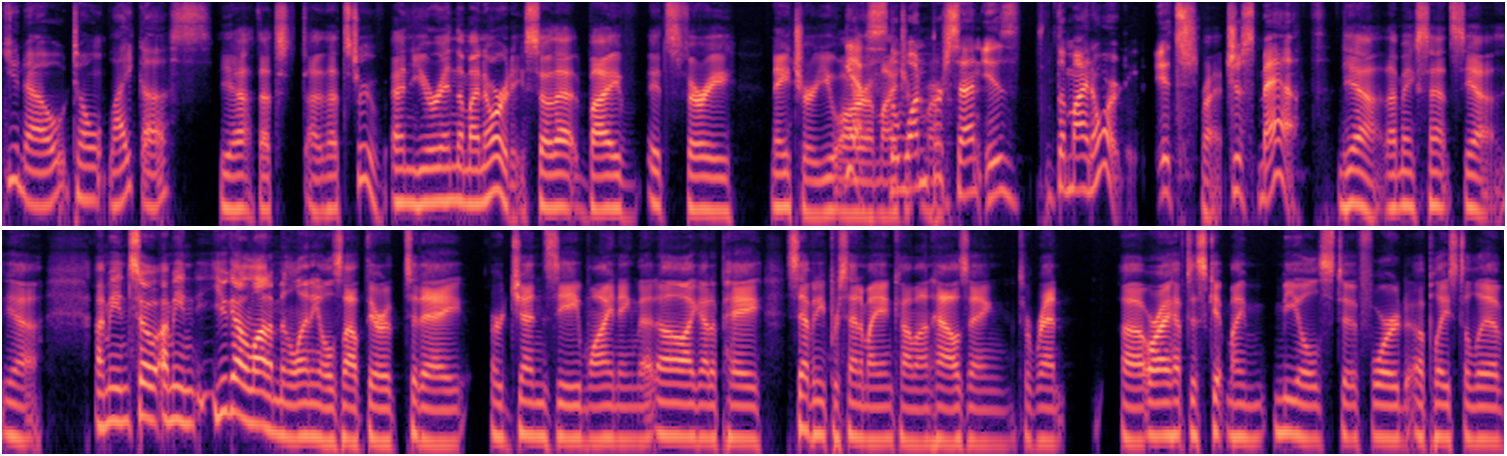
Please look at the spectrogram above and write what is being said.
you know, don't like us. Yeah, that's, uh, that's true. And you're in the minority. So that by its very nature, you are yes, a the one is the minority. It's Right. just math. Yeah, that makes sense. Yeah. Yeah. I mean, so, I mean, you got a lot of millennials out there today or Gen Z whining that, oh, I got to pay 70% of my income on housing to rent, uh, or I have to skip my meals to afford a place to live.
